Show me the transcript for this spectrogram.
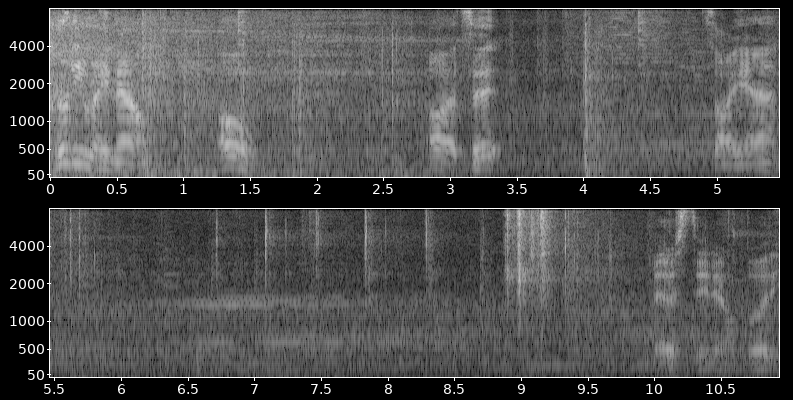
pretty right now. Oh. Oh, that's it? That's all you had. Better stay down, buddy.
